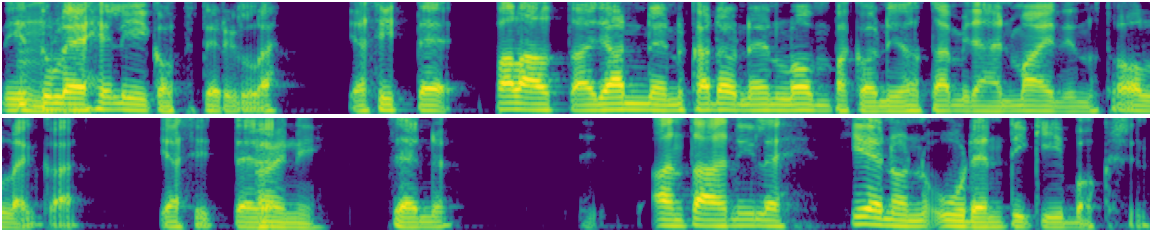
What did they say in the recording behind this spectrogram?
Niin Mm. tulee helikopterilla ja sitten palauttaa Jannen kadonneen lompakon, jota minä en maininnut ollenkaan. Ja sitten Ai niin. sen antaa niille hienon uuden digiboksin.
